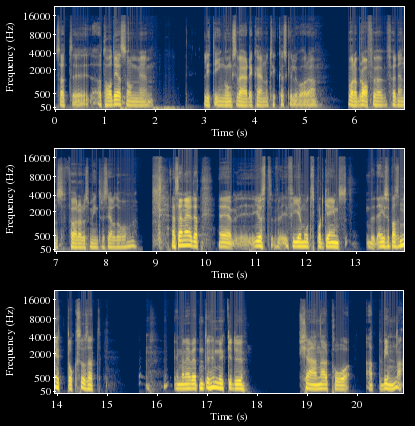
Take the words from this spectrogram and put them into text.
Så att, eh, att ha det som eh, lite ingångsvärde kan jag nog tycka skulle vara, vara bra för, för den förare som är intresserad av att vara med. Ja, sen är det det att eh, just FIA Motorsport Games, det är ju så pass nytt också så att jag menar, jag vet inte hur mycket du tjänar på att vinna.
